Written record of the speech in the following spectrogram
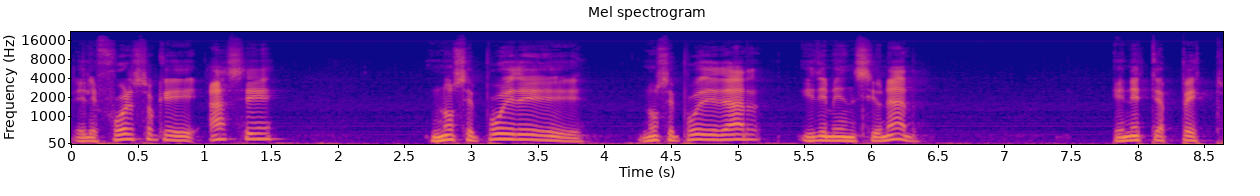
El esfuerzo que hace no se puede, no se puede dar y dimensionar en este aspecto.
